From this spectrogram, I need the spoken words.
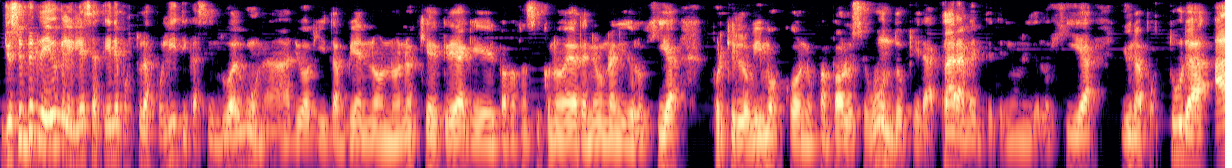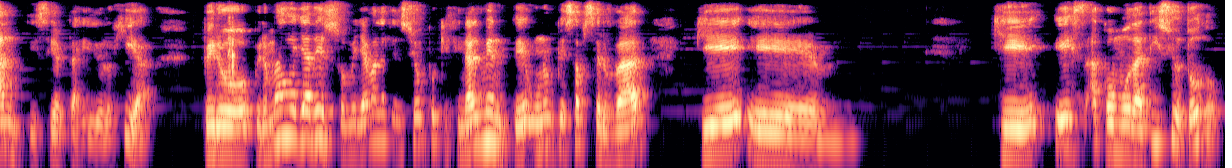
yo siempre he creído que la Iglesia tiene posturas políticas, sin duda alguna. ¿ah? Yo aquí también no, es que crea que el Papa Francisco no deba tener una ideología, porque lo vimos con Juan Pablo II, que era claramente tenía una ideología y una postura anti ciertas ideologías. Pero, pero más allá de eso, me llama la atención porque finalmente uno empieza a observar que, eh, que es acomodaticio todo,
